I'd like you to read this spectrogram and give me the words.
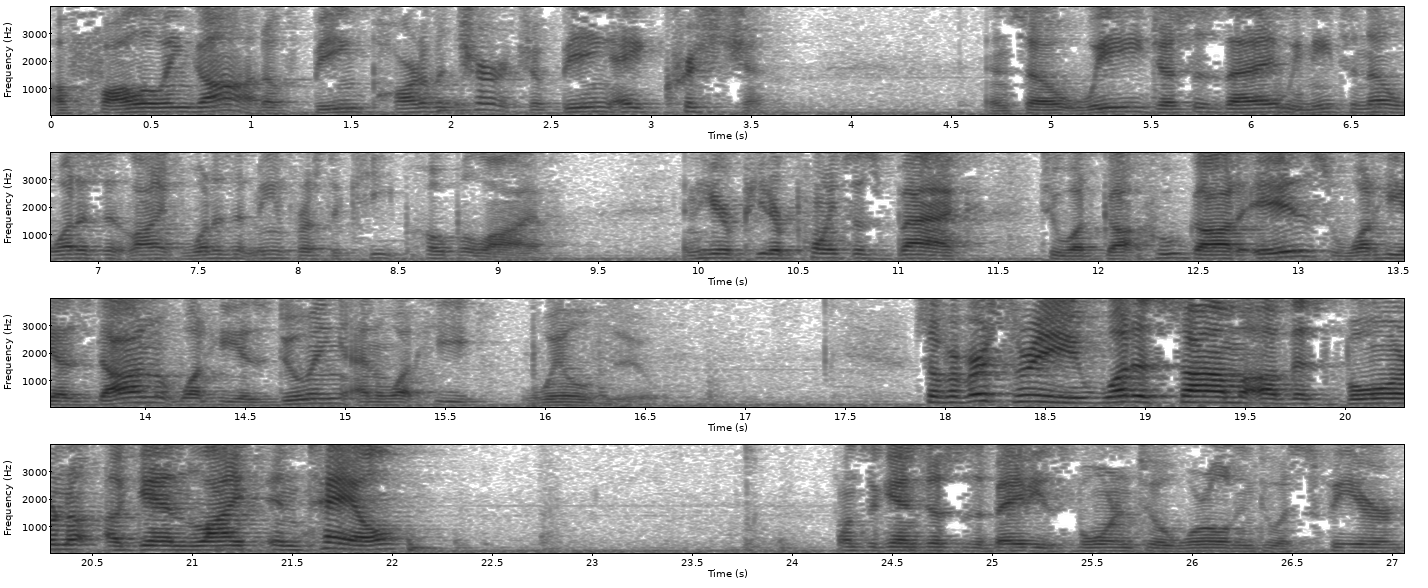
of following God, of being part of a church, of being a Christian. And so we, just as they, we need to know what is it like, what does it mean for us to keep hope alive? And here Peter points us back to what God, who God is, what he has done, what he is doing, and what he will do. So, for verse 3, what does some of this born again life entail? Once again, just as a baby is born into a world, into a sphere,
